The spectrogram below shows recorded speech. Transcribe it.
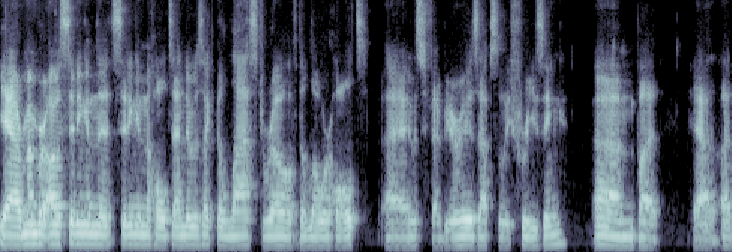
yeah, I remember I was sitting in the sitting in the Holte end. It was like the last row of the lower Holte. Uh, it was February, it was absolutely freezing. Um, but yeah, I,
